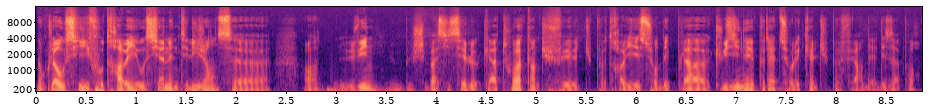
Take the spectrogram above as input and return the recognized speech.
Donc là aussi il faut travailler aussi en intelligence. alors, Vin, je ne sais pas si c'est le cas, toi, quand tu fais, tu peux travailler sur des plats cuisinés, peut-être sur lesquels tu peux faire des, apports.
